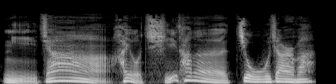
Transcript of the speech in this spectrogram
你家还有其他的旧物件吗？”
